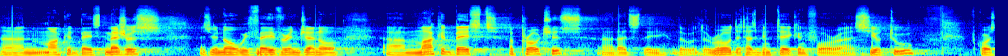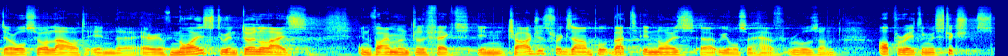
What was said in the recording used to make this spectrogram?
and market-based measures. As you know, we favor in general um, market-based approaches. Uh, that's the, the, the, road that has been taken for uh, CO2. Of course, they're also allowed in the area of noise to internalize environmental effects in charges, for example, but in noise uh, we also have rules on operating restrictions.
